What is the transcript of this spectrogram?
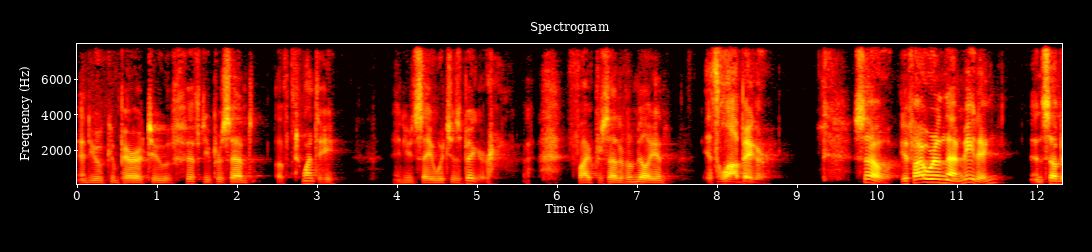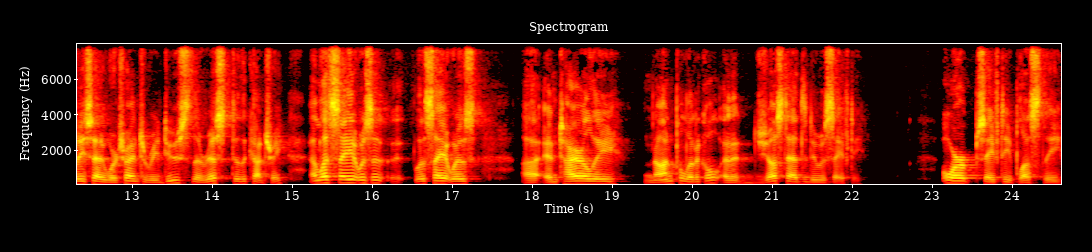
and you would compare it to 50% of 20 and you'd say which is bigger. 5% of a million, it's a lot bigger. So if I were in that meeting and somebody said we're trying to reduce the risk to the country, and let's say it was a, let's say it was uh, entirely non-political and it just had to do with safety, or safety plus the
